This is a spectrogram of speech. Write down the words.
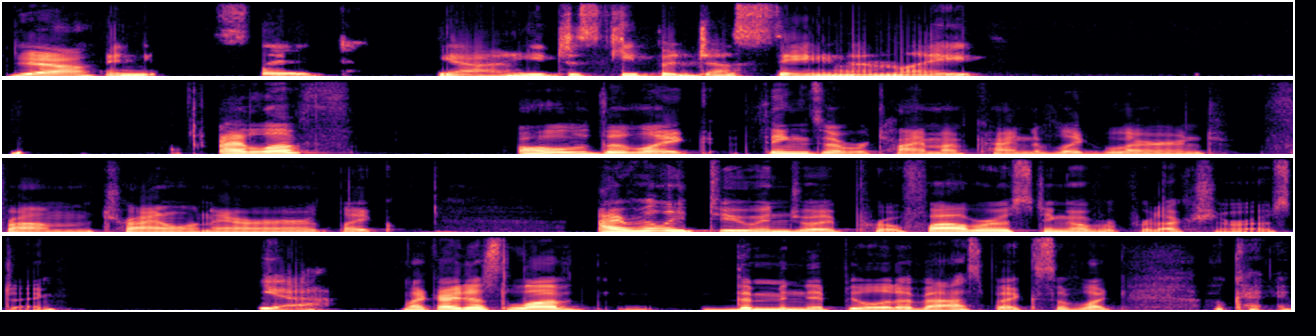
Yeah. And it's like, yeah, you just keep adjusting and like. I love all of the like things over time I've kind of like learned from trial and error. Like, I really do enjoy profile roasting over production roasting. Yeah. Like I just love the manipulative aspects of like, okay,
